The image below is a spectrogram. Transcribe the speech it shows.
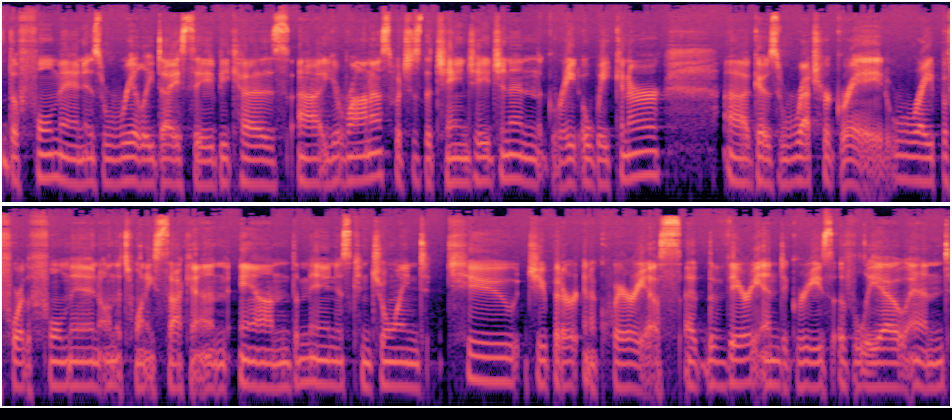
the full moon is really dicey because uh, Uranus, which is the change agent and the great awakener, uh, goes retrograde right before the full moon on the 22nd. And the moon is conjoined to Jupiter in Aquarius at the very end degrees of Leo and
